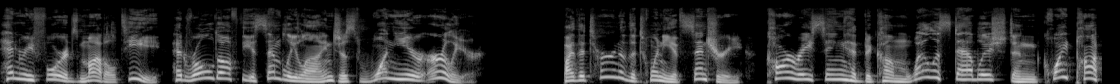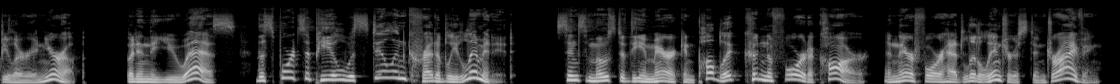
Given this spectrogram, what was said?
Henry Ford's Model T had rolled off the assembly line just one year earlier. By the turn of the 20th century, car racing had become well established and quite popular in Europe. But in the US, the sport's appeal was still incredibly limited. Since most of the American public couldn't afford a car and therefore had little interest in driving,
